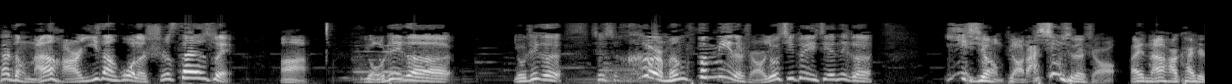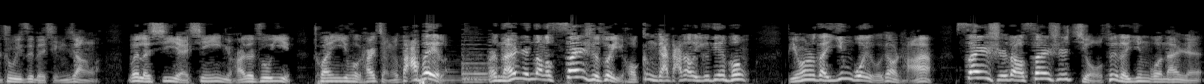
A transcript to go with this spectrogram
但等男孩一旦过了十三岁，啊，有这个有这个就是荷尔蒙分泌的时候，尤其对一些那个。异性表达兴趣的时候，哎，男孩开始注意自己的形象了。为了吸引心仪女孩的注意，穿衣服开始讲究搭配了。而男人到了三十岁以后，更加达到一个巅峰。比方说，在英国有个调查啊，三十到三十九岁的英国男人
